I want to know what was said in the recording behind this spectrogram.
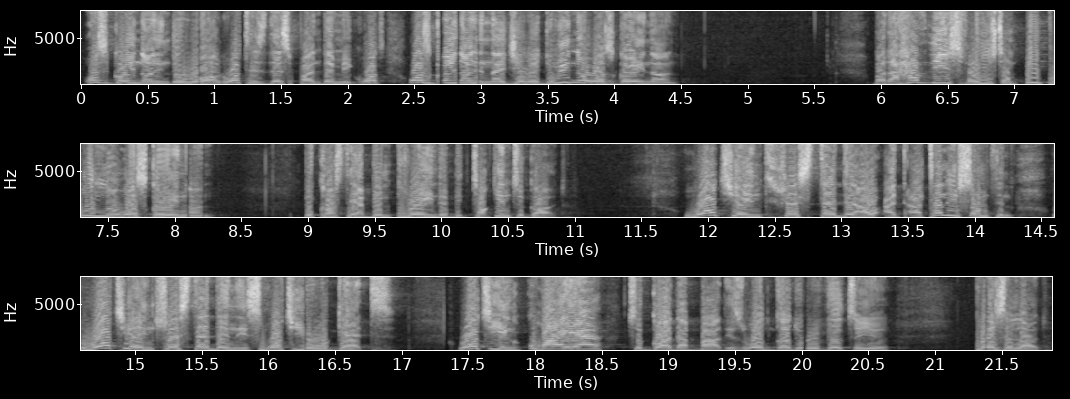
What's going on in the world? What is this pandemic? What, what's going on in Nigeria? Do we know what's going on? But I have news for you. Some people know what's going on because they have been praying, they've been talking to God. What you're interested in, I'll, I'll tell you something. What you're interested in is what you will get. What you inquire to God about is what God will reveal to you. Praise the Lord.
